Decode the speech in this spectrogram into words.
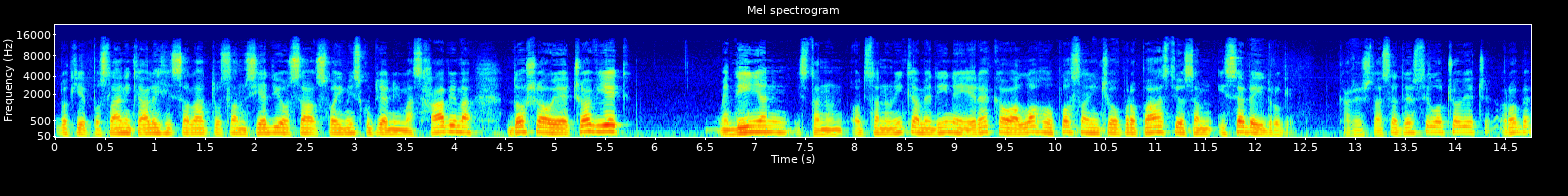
dok je poslanik alihi salatu oslam sjedio sa svojim iskupljenim ashabima, došao je čovjek Medinjanin od stanovnika Medine i rekao Allahu poslaniće upropastio sam i sebe i druge. Kaže šta se desilo čovječe, robe?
